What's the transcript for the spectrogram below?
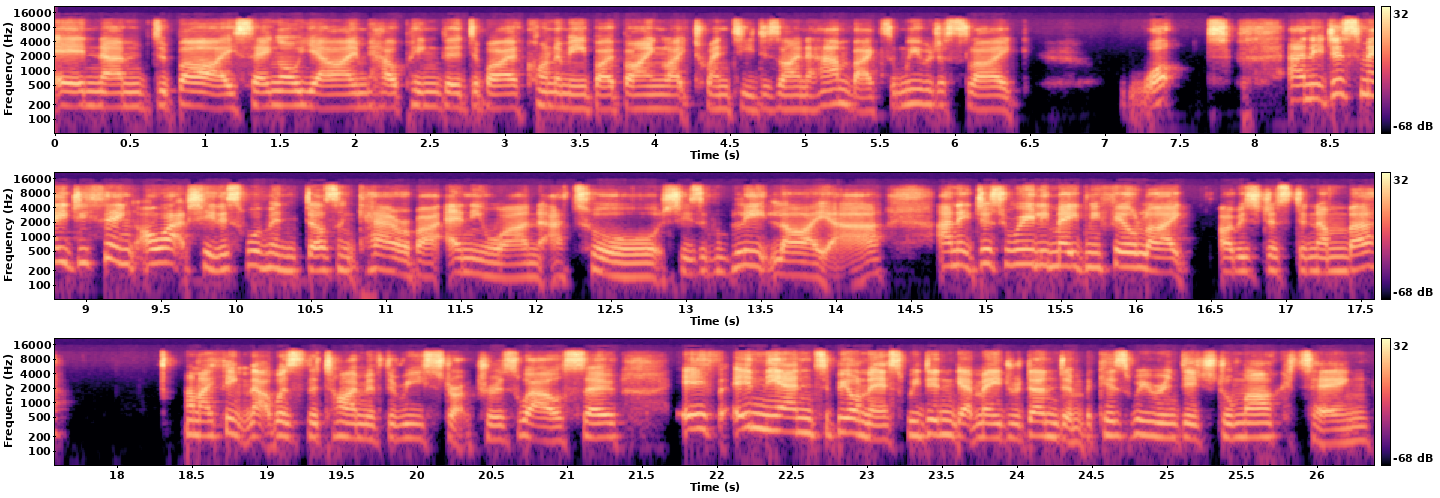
in um, Dubai, saying, "Oh yeah, I'm helping the Dubai economy by buying like 20 designer handbags," and we were just like, "What?" And it just made you think, oh, actually, this woman doesn't care about anyone at all. She's a complete liar. And it just really made me feel like I was just a number. And I think that was the time of the restructure as well. So, if in the end, to be honest, we didn't get made redundant because we were in digital marketing,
